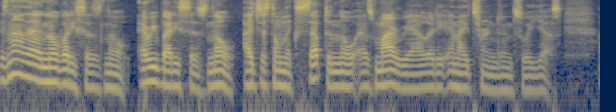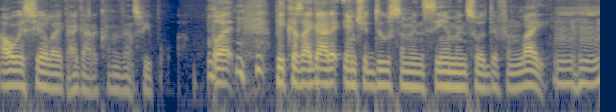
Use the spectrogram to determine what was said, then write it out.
It's not that nobody says no. Everybody says no. I just don't accept a no as my reality, and I turn it into a yes. I always feel like I gotta convince people, but because I gotta introduce them and see them into a different light, mm-hmm.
